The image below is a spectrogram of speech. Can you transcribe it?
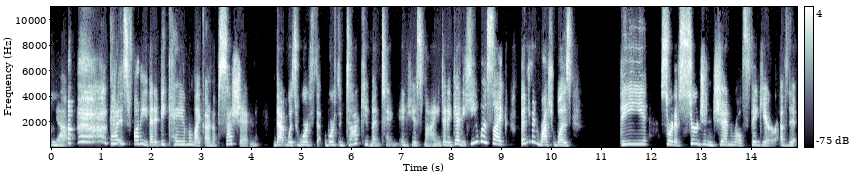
yeah. That is funny that it became like an obsession that was worth worth documenting in his mind. And again, he was like Benjamin Rush was the sort of surgeon general figure of the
